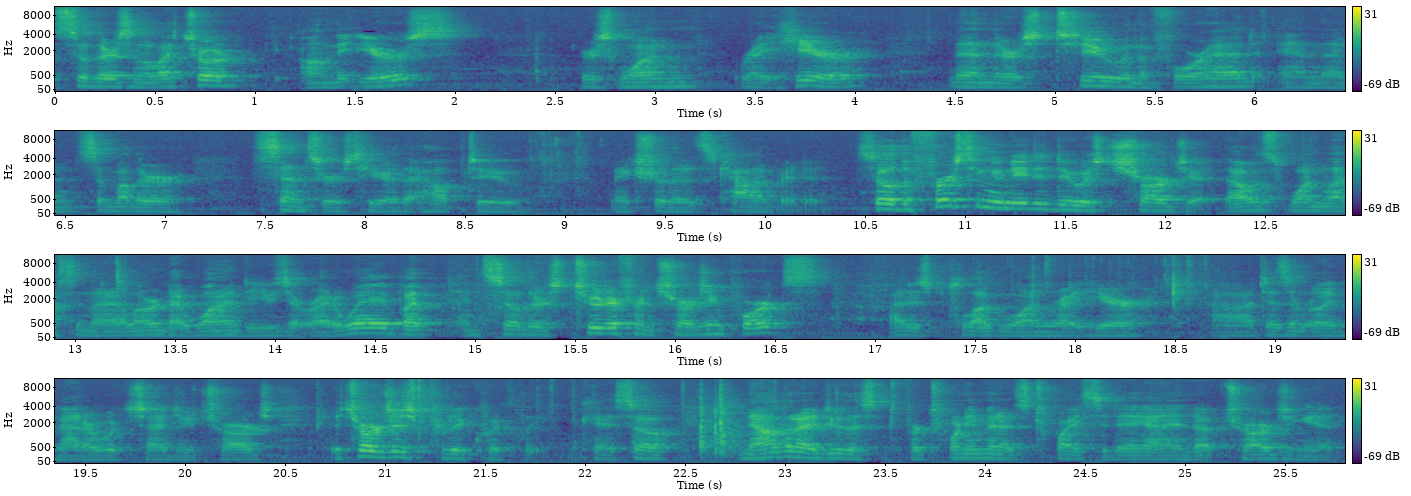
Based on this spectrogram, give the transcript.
So there's an electrode on the ears. There's one right here. Then there's two in the forehead and then some other sensors here that help to make sure that it's calibrated. So the first thing you need to do is charge it. That was one lesson that I learned. I wanted to use it right away, but, and so there's two different charging ports. I just plug one right here. Uh, it doesn't really matter which side you charge. It charges pretty quickly. Okay, so now that I do this for 20 minutes twice a day, I end up charging it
